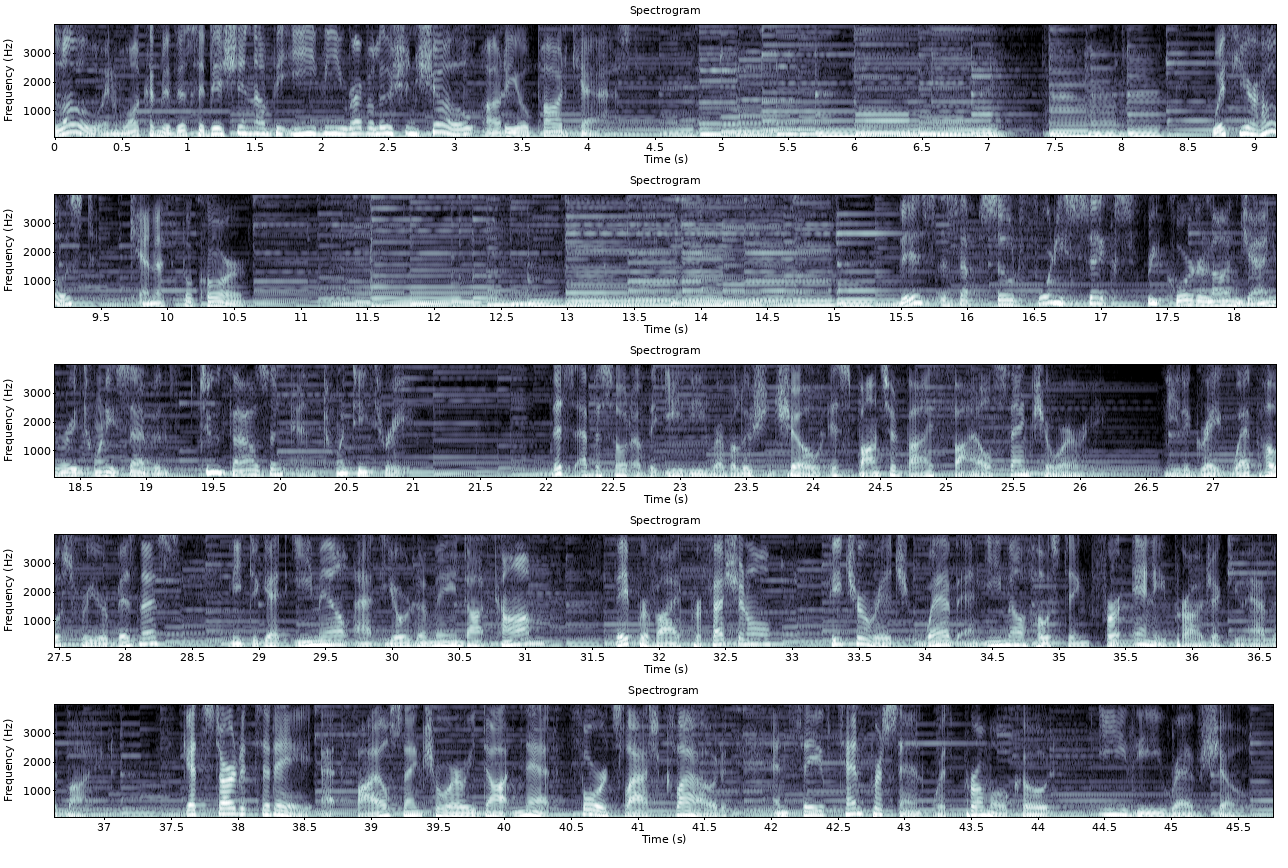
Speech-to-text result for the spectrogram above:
Hello, and welcome to this edition of the EV Revolution Show audio podcast. With your host, Kenneth Bokor. This is episode 46, recorded on January 27th, 2023. This episode of the EV Revolution Show is sponsored by File Sanctuary. Need a great web host for your business? Need to get email at yourdomain.com? They provide professional, feature rich web and email hosting for any project you have in mind. Get started today at filesanctuary.net forward slash cloud and save 10% with promo code EVRevShow.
